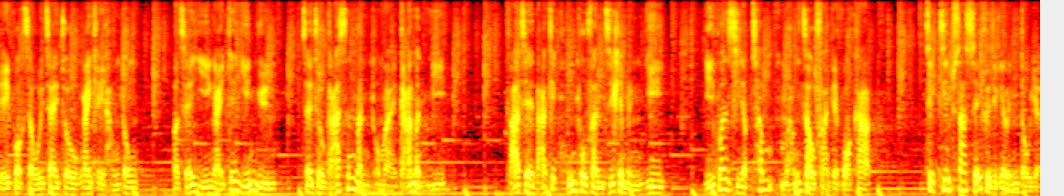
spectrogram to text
美国就会制造危机行动。或者以危机演员制造假新闻同埋假民意，假借打击恐怖分子嘅名义，以军事入侵唔肯就范嘅国家，直接杀死佢哋嘅领导人，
